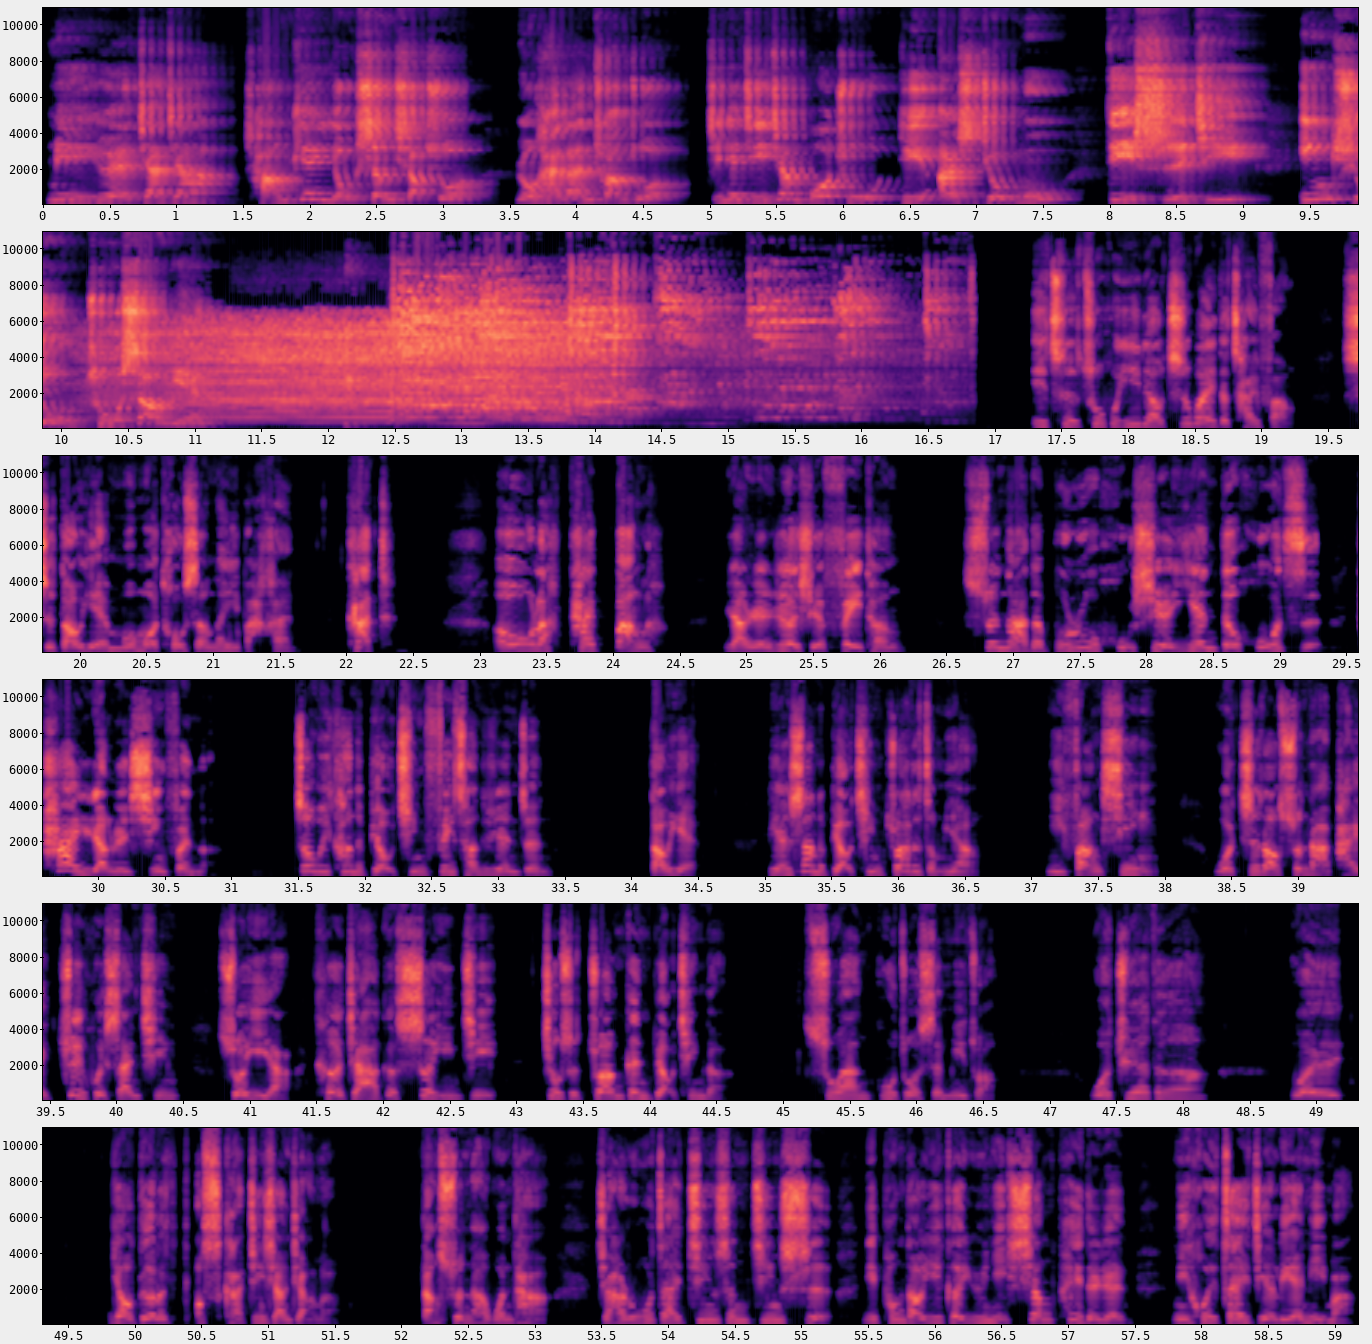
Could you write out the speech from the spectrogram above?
蜜月佳佳长篇有声小说，荣海兰创作，今天即将播出第二十九幕第十集《英雄出少年》。一次出乎意料之外的采访，使导演抹抹头上那一把汗。Cut，哦了，太棒了，让人热血沸腾。孙娜的不入虎穴焉得虎子，太让人兴奋了。赵维康的表情非常的认真。导演，脸上的表情抓的怎么样？你放心，我知道孙大牌最会煽情，所以呀，特加个摄影机，就是专跟表情的。苏安故作神秘状。我觉得我要得了奥斯卡金像奖了。当孙娜问他：“假如在今生今世你碰到一个与你相配的人，你会再接连理吗？”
